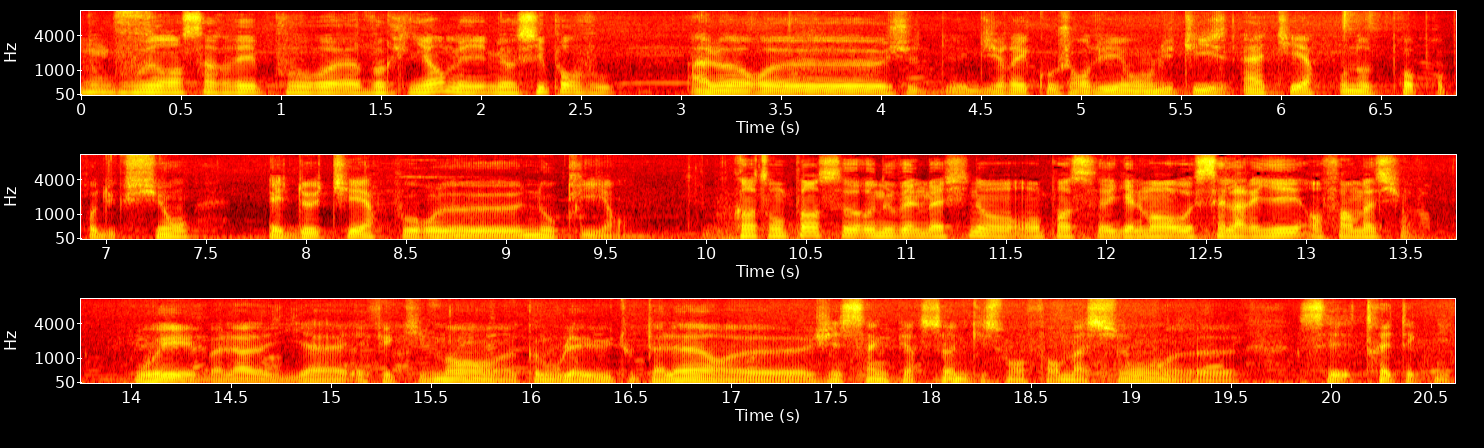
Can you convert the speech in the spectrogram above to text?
Donc vous en servez pour euh, vos clients, mais aussi pour vous alors, euh, je dirais qu'aujourd'hui, on l'utilise un tiers pour notre propre production et deux tiers pour euh, nos clients. Quand on pense aux nouvelles machines, on, pense également aux salariés en formation. Oui, bah là, il y a effectivement, euh, comme vous l'avez vu tout à l'heure, j'ai cinq personnes qui sont en formation. c'est très technique.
